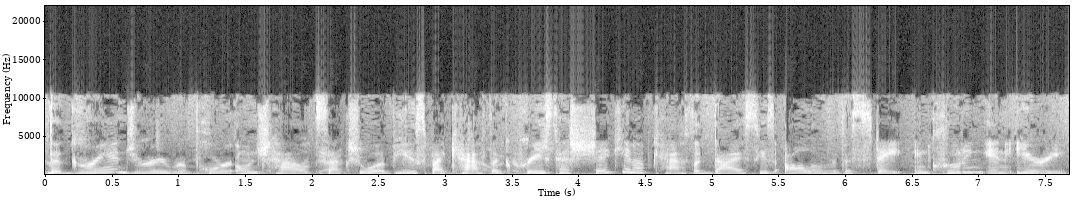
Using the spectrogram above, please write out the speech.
The grand jury report on child sexual abuse by Catholic priests has shaken up Catholic dioceses all over the state, including in Erie.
